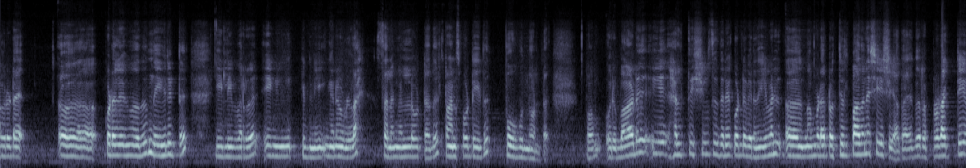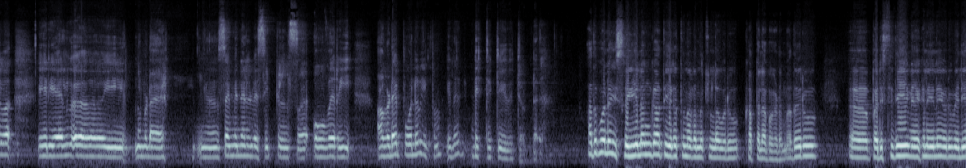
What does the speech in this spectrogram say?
അവരുടെ കുടലിൽ നിന്നത് നേരിട്ട് ഈ ലിവർ കിഡ്നി ഇങ്ങനെയുള്ള സ്ഥലങ്ങളിലോട്ട് അത് ട്രാൻസ്പോർട്ട് ചെയ്ത് പോകുന്നുണ്ട്. അപ്പം ഒരുപാട് ഈ ഹെൽത്ത് ഇഷ്യൂസ് ഇതിനെ കൊണ്ട് വരുന്നത് ഈവൻ നമ്മുടെ പ്രത്യുത്പാദന ശേഷി അതായത് റിപ്രൊഡക്റ്റീവ് ഏരിയയിൽ ഈ നമ്മുടെ സെമിനൽ വെസിക്കിൾസ് ഓവറി അവിടെ പോലും ഇപ്പം ഇത് ഡിറ്റക്റ്റ് ചെയ്തിട്ടുണ്ട്. അതുപോലെ ഈ ശ്രീലങ്ക തീരത്ത് നടന്നിട്ടുള്ള ഒരു കപ്പലപകടം. അതൊരു പരിസ്ഥിതി മേഖലയിലെ ഒരു വലിയ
